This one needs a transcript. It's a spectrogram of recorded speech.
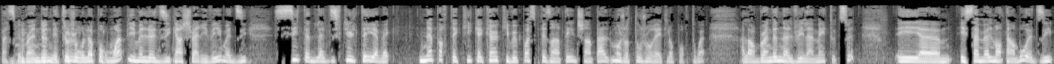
parce que Brandon est toujours là pour moi. Puis il me l'a dit quand je suis arrivée. Il m'a dit, si tu as de la difficulté avec n'importe qui, quelqu'un qui veut pas se présenter, dit Chantal, moi je vais toujours être là pour toi. Alors Brandon a levé la main tout de suite et, euh, et Samuel Montambeau a dit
